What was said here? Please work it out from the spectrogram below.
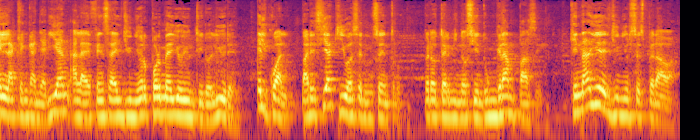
en la que engañarían a la defensa del Junior por medio de un tiro libre, el cual parecía que iba a ser un centro, pero terminó siendo un gran pase, que nadie del Junior se esperaba,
